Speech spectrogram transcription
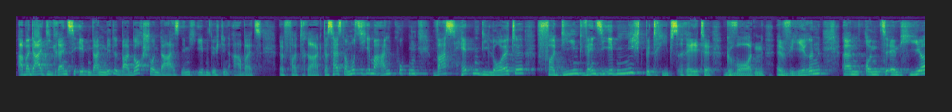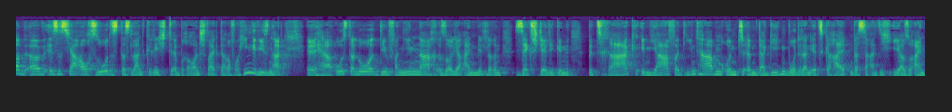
Aber da die Grenze eben dann mittelbar doch schon da ist, nämlich eben durch den Arbeitsvertrag. Das heißt, man muss sich immer angucken, was hätten die Leute verdient, wenn sie eben nicht Betriebsräte geworden äh, wären. Ähm, und ähm, hier äh, ist es ja auch so, dass das Landgericht äh, Braunschweig darauf auch hingewiesen hat. Herr Osterloh, dem Vernehmen nach, soll ja einen mittleren sechsstelligen Betrag im Jahr verdient haben. Und ähm, dagegen wurde dann jetzt gehalten, dass er an sich eher so ein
